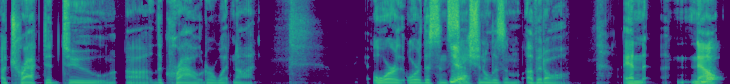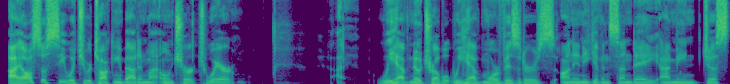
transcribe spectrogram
attracted to uh, the crowd or whatnot, or or the sensationalism yeah. of it all. And now I also see what you were talking about in my own church, where I, we have no trouble. We have more visitors on any given Sunday. I mean, just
